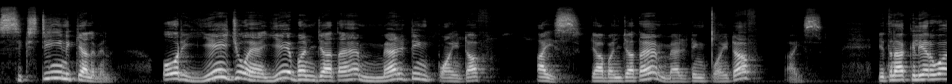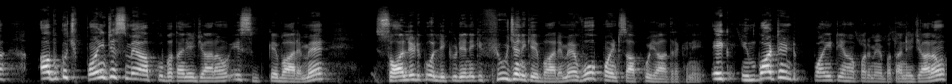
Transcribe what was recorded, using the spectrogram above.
sixteen kelvin और ये जो है, ये बन जाता है मेल्टिंग पॉइंट ऑफ़ आइस क्या बन जाता है? मेल्टिंग पॉइंट ऑफ़ आइस इतना क्लियर हुआ? अब कुछ पॉइंट्स मैं आपको बताने जा रहा हूँ इसके बारे में। सॉलिड को लिक्विड यानी कि फ्यूजन के बारे में, वो पॉइंट्स आपको याद रखने। एक इंपॉर्टेंट पॉइंट यहाँ पर मैं बताने जा रहा हूँ।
